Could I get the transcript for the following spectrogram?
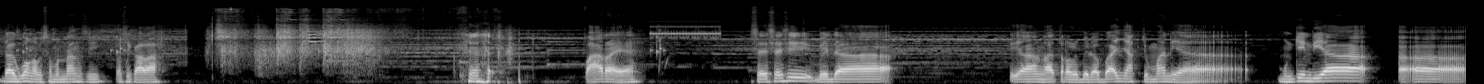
Dah gua nggak bisa menang sih, pasti kalah. Parah ya. Saya, saya sih beda ya nggak terlalu beda banyak, cuman ya mungkin dia eh,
